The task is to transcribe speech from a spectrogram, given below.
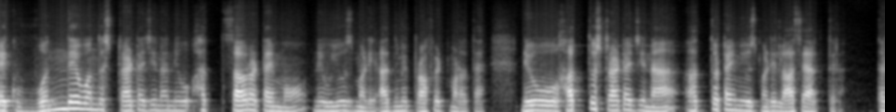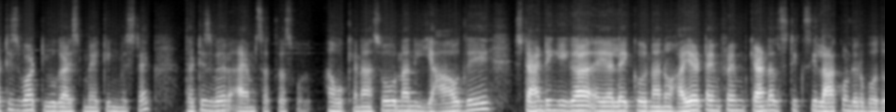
ಲೈಕ್ ಒಂದೇ ಒಂದು ಸ್ಟ್ರಾಟಜಿನ ನೀವು ಹತ್ತು ಸಾವಿರ ಟೈಮು ನೀವು ಯೂಸ್ ಮಾಡಿ, ಅದು ನಿಮಗೆ ಪ್ರಾಫಿಟ್ ಮಾಡುತ್ತೆ. ನೀವು ಹತ್ತು ಸ್ಟ್ರಾಟಜಿನ ಹತ್ತು ಟೈಮ್ ಯೂಸ್ ಮಾಡಿ ಲಾಸೇ ಆಗ್ತೀರ. That is what you guys making mistake that is where I am successful ಓಕೆನಾ ಸೊ ನಾನು ಯಾವುದೇ ಸ್ಟ್ಯಾಂಡಿಂಗ್ ಈಗ ಲೈಕ್ ನಾನು ಹೈಯರ್ ಟೈಮ್ ಫ್ರೇಮ್ ಕ್ಯಾಂಡಲ್ ಸ್ಟಿಕ್ಸ್ ಇಲ್ಲಿ ಹಾಕೊಂಡಿರ್ಬೋದು.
